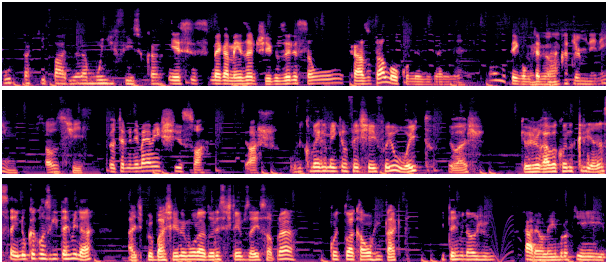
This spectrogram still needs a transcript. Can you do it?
Puta que pariu, era muito difícil, cara. E esses Mega Mans antigos, eles são um caso pra louco mesmo, cara, né? Não tem como Eu terminar. nunca terminei nenhum. Só os X. Eu terminei Mega Man X só, eu acho. O único Mega Man que eu fechei foi o 8, eu acho. Que eu jogava quando criança e nunca consegui terminar. Aí, tipo, eu baixei no emulador esses tempos aí só pra continuar com a honra intacta e terminar o jogo. Cara, eu lembro que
